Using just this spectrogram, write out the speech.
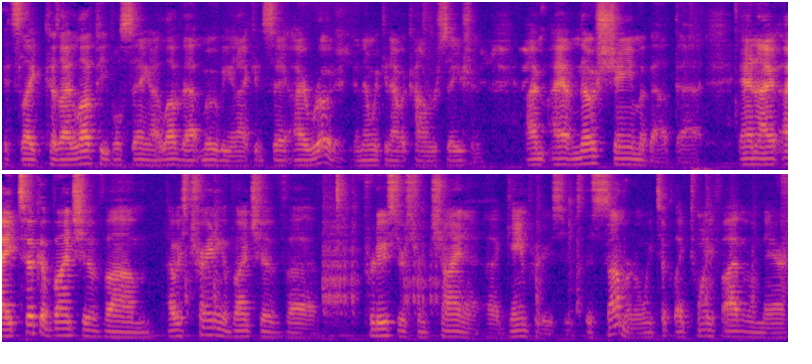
it's like because I love people saying I love that movie, and I can say I wrote it, and then we can have a conversation. I'm, I have no shame about that. And I, I took a bunch of um, I was training a bunch of uh, producers from China, uh, game producers, this summer, and we took like 25 of them there.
